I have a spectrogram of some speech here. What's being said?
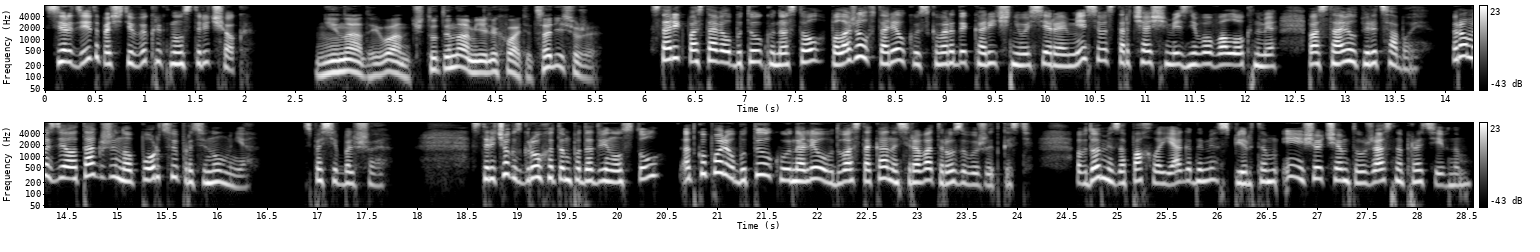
Сердито почти выкрикнул старичок. «Не надо, Иваныч, тут и нам еле хватит. Садись уже». Старик поставил бутылку на стол, положил в тарелку из сковороды коричнево-серое месиво с торчащими из него волокнами, поставил перед собой. Рома сделал так же, но порцию протянул мне. Спасибо большое. Старичок с грохотом пододвинул стул, откупорил бутылку и налил в два стакана серовато-розовую жидкость. В доме запахло ягодами, спиртом и еще чем-то ужасно противным.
